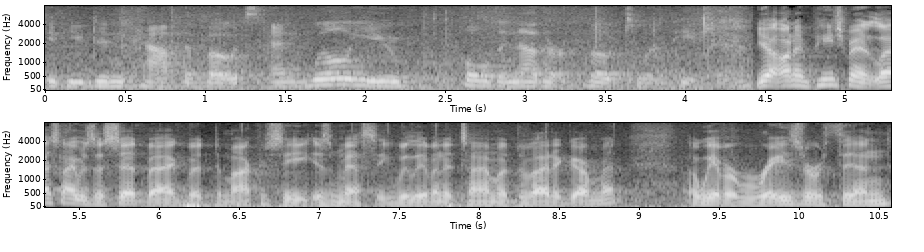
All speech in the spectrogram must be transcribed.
if you didn't have the votes? And will you hold another vote to impeach him? Yeah, on impeachment, last night was a setback, but democracy is messy. We live in a time of divided government. Uh, we have a razor thin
